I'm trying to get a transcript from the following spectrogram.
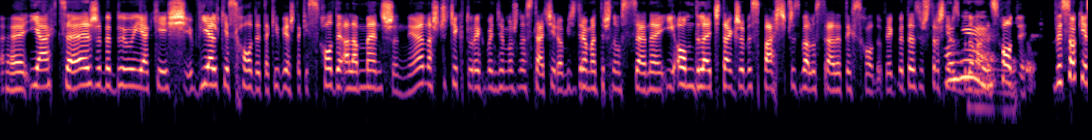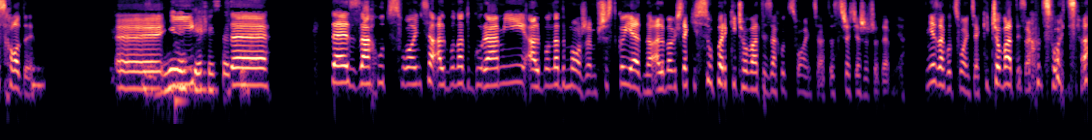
E, ja chcę, żeby były jakieś wielkie schody, takie wiesz, takie schody a la mansion, nie? na szczycie których będzie można stać i robić dramatyczną scenę i omdleć tak, żeby spaść przez balustradę tych schodów. Jakby to jest już strasznie o rozbudowane. Nie. Schody, wysokie schody. E, I chcę zachód słońca albo nad górami, albo nad morzem. Wszystko jedno, ale ma być taki super kiczowaty zachód słońca. To jest trzecia rzecz ode mnie. Nie zachód słońca, kiczowaty zachód słońca.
